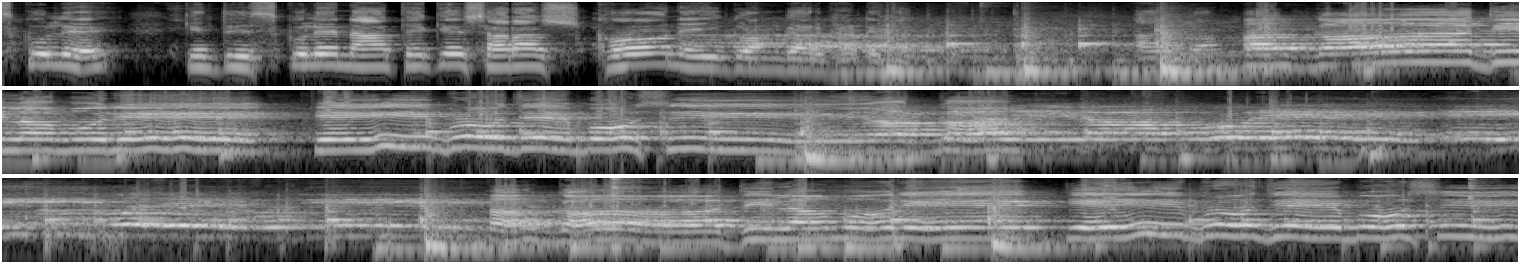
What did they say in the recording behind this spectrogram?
স্কুলে, কিন্তু স্কুলে না থেকে সারাক্ষণ এই গঙ্গার ঘাটে গঙ্গা আজ্ঞা দিলাম রে এই ব্রজে বসি। আজ্ঞা। আজ্ঞা দিলাম রে এই ব্রজে বসি।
